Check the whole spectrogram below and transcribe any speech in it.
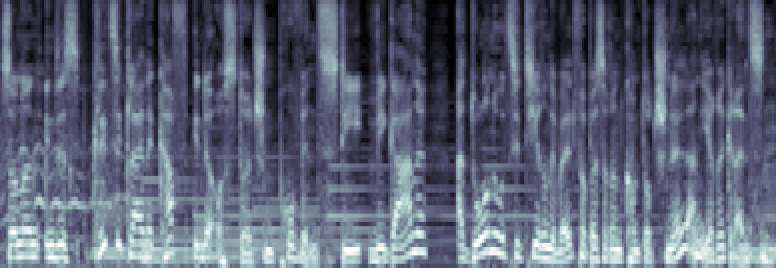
sondern in das klitzekleine Kaff in der ostdeutschen Provinz. Die vegane, Adorno zitierende Weltverbesserin kommt dort schnell an ihre Grenzen.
